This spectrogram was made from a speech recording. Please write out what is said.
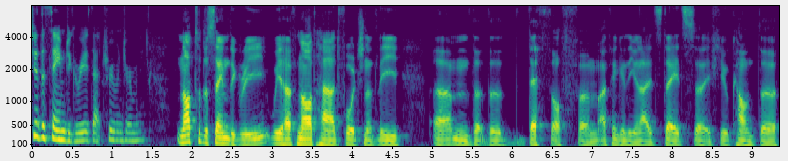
to the same degree? Is that true in Germany? Not to the same degree. We have not had, fortunately um, the, the death of, um, I think in the United States, uh, if you count the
